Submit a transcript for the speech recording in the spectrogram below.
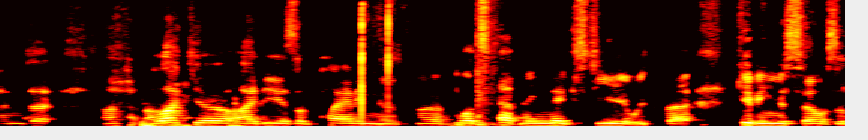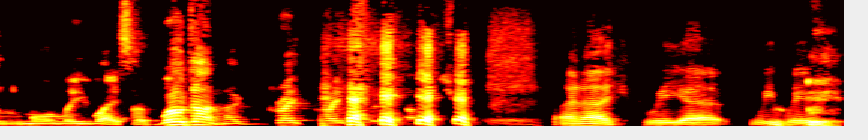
and uh, I, I like your ideas of planning of uh, what's happening next year with uh, giving yourselves a little more leeway. So well done, no, great, great. I know. We uh, we we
